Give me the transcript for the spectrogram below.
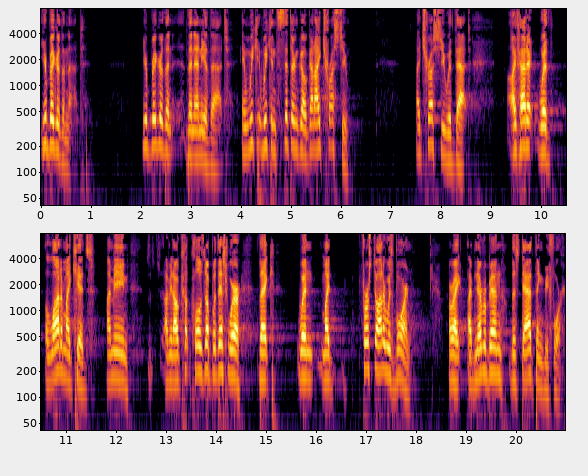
you're bigger than that. You're bigger than, than any of that. And we can, we can sit there and go, God, I trust you. I trust you with that. I've had it with a lot of my kids. I mean, I mean, I'll close up with this where, like, when my first daughter was born, all right, I've never been this dad thing before.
